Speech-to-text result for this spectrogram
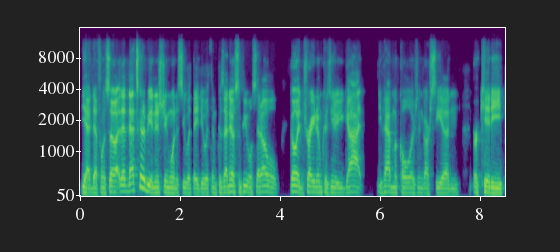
Yeah, definitely. So that, that's going to be an interesting one to see what they do with him because I know some people said, "Oh, well, go ahead and trade him," because you know you got you have McCullers and Garcia and Urquidy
